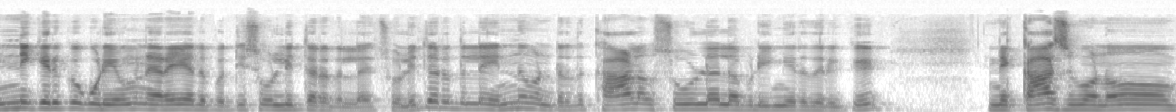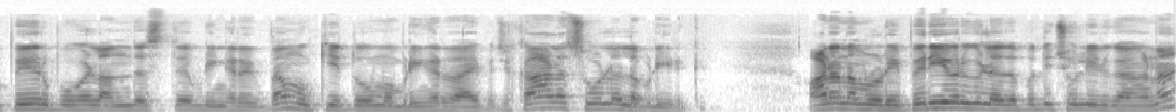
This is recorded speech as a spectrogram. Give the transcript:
இன்றைக்கி இருக்கக்கூடியவங்க நிறைய அதை பற்றி சொல்லித்தரதில்லை சொல்லித்தரதில்லை என்ன பண்ணுறது கால சூழல் அப்படிங்கிறது இருக்குது இன்றைக்கி காசு பணம் பேர் புகழ் அந்தஸ்து அப்படிங்கிறதுக்கு தான் முக்கியத்துவம் அப்படிங்கிறது ஆகிப்போச்சு கால சூழல் அப்படி இருக்குது ஆனால் நம்மளுடைய பெரியவர்கள் அதை பற்றி சொல்லியிருக்காங்கன்னா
